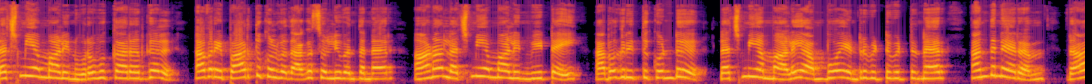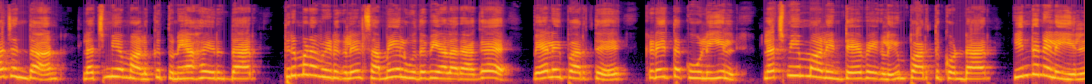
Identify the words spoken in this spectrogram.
லட்சுமி அம்மாளின் உறவுக்காரர்கள் அவரை பார்த்து கொள்வதாக சொல்லி வந்தனர். ஆனால் லட்சுமி அம்மாளின் வீட்டை அபகரித்து கொண்டு லட்சுமி அம்மாளை அம்போ என்று விட்டுவிட்டனர் அந்த நேரம் ராஜன் தான் லட்சுமி அம்மாளுக்கு துணையாக இருந்தார். திருமண வீடுகளில் சமையல் உதவியாளராக வேலை பார்த்து கிடைத்த கூலியில் லட்சுமி அம்மாளின் தேவைகளையும் பார்த்து கொண்டார். இந்த நிலையில்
